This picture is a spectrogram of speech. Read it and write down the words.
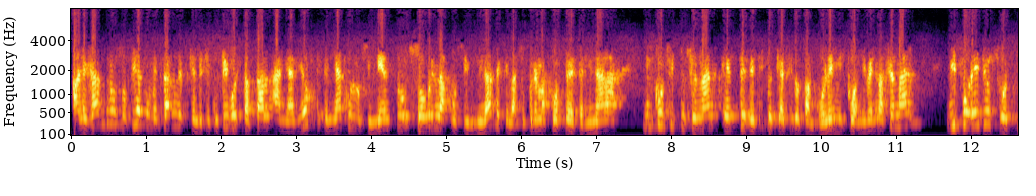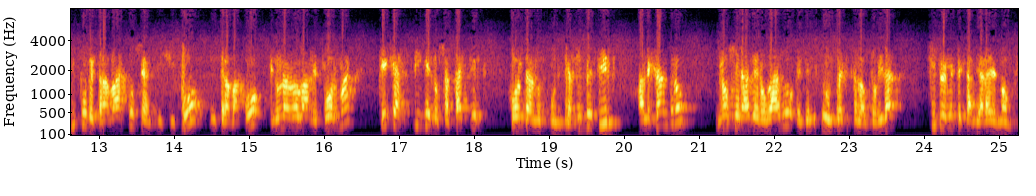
Alejandro, Sofía, comentarles que el Ejecutivo Estatal añadió que tenía conocimiento sobre la posibilidad de que la Suprema Corte determinara inconstitucional este delito que ha sido tan polémico a nivel nacional y por ello su equipo de trabajo se anticipó y trabajó en una nueva reforma que castigue los ataques contra los policías. Es decir, Alejandro, no será derogado el delito de ultrajes a la autoridad, simplemente cambiará de nombre.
